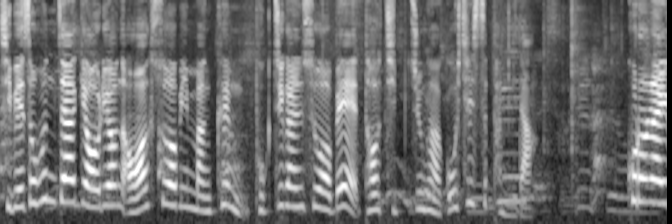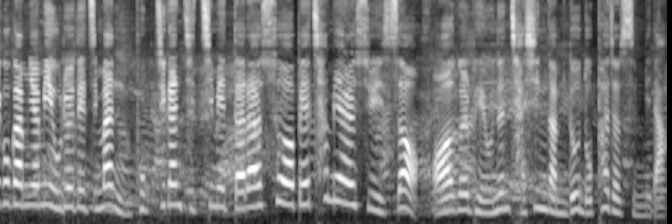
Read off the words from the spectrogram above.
집에서 혼자 하기 어려운 어학 수업인 만큼 복지관 수업에 더 집중하고 실습합니다. 코로나19 감염이 우려되지만 복지관 지침에 따라 수업에 참여할 수 있어 어학을 배우는 자신감도 높아졌습니다.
